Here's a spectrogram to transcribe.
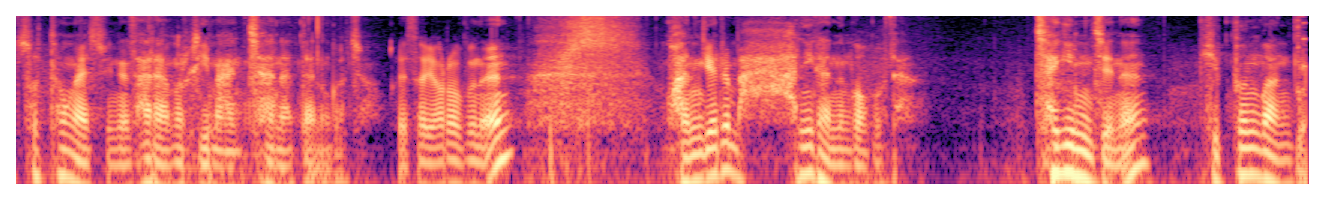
소통할 수 있는 사람은 그리 많지 않았다는 거죠. 그래서 여러분은 관계를 많이 갖는 것보다 책임지는 깊은 관계,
